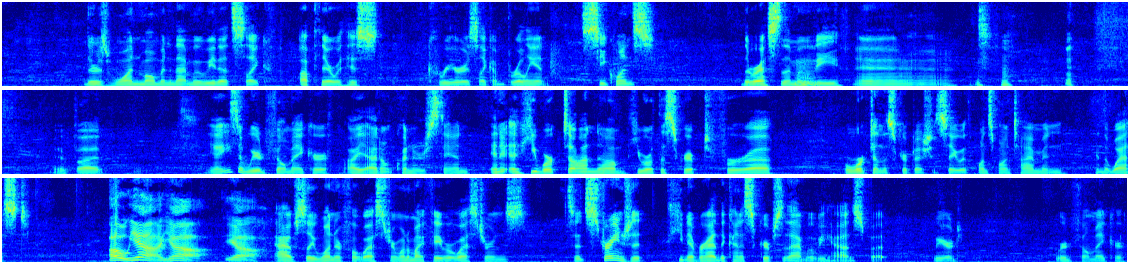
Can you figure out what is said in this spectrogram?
There's one moment in that movie that's like up there with his career as like a brilliant sequence. The rest of the Hmm. movie, eh. but yeah, he's a weird filmmaker. I, I don't quite understand. And it, he worked on um, he wrote the script for uh, or worked on the script, I should say, with Once Upon a Time in in the West. Oh yeah, yeah, yeah. Absolutely wonderful western, one of my favorite westerns. So it's strange that he never had the kind of scripts that that movie has, but weird, weird filmmaker.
